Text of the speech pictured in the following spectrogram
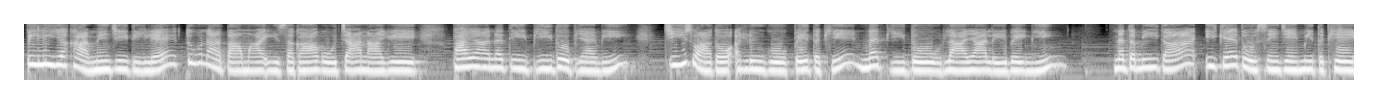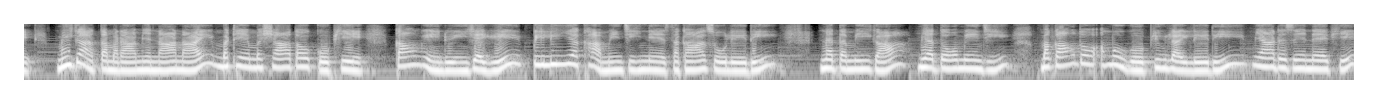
ပိလိယက္ခမင်းကြီးသည်လည်းသူနာသားမ၏စကားကိုကြားနာ၍ဘာယာနတိပြည်သို့ပြန်ပြီးကြီးစွာသောအလှကိုပေးသဖြင့်နတ်ပြည်သို့လာရလေပေမည် နတ်သမီးကဤကဲ့သို့ဆင်ခြင်မိသဖြင့်မိကတမရာမျက်နာ၌မထင်မရှားသောကိုဖြင့်ကောင်းကင်တွင်ရက်၍ပီလိယက္ခမင်းကြီးနှင့်စကားဆိုလေသည်နတ်သမီးကမြတ်သောမင်းကြီးမကောင်းသောအမှုကိုပြုလိုက်လေသည်မြားတစင်းနှင့်ဖြင့်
